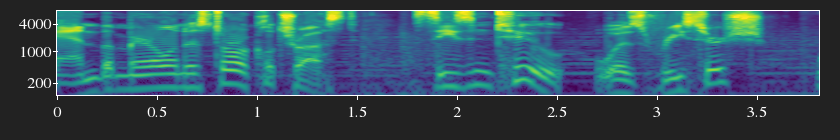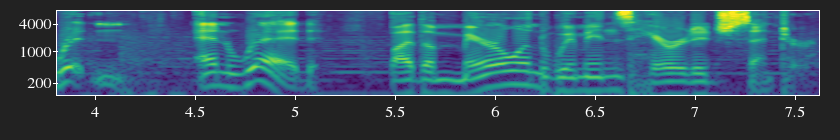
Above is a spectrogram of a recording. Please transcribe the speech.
and the Maryland Historical Trust, Season 2 was researched, written, and read by the Maryland Women's Heritage Center.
